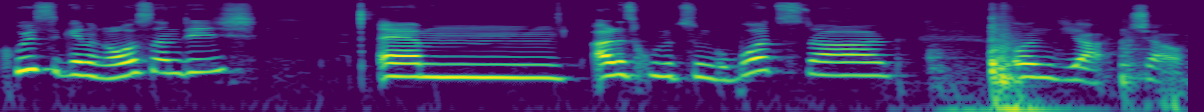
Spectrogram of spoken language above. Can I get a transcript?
Grüße gehen raus an dich. Ähm, alles Gute zum Geburtstag und ja, ciao.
